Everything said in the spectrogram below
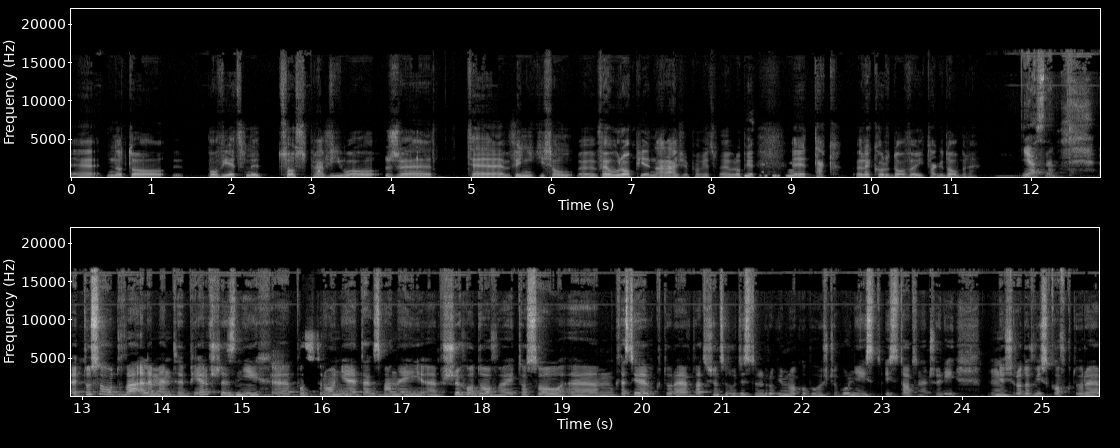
E, no to powiedzmy, co sprawiło, że te wyniki są w Europie, na razie powiedzmy Europie, mhm. tak rekordowe i tak dobre. Jasne. Tu są dwa elementy. Pierwszy z nich po stronie tak zwanej przychodowej to są kwestie, które w 2022 roku były szczególnie istotne, czyli mm, środowisko, w którym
